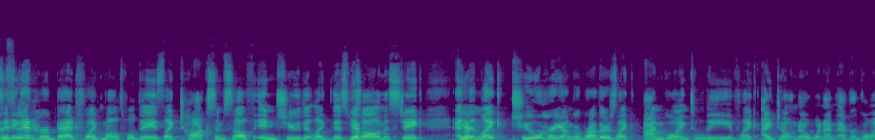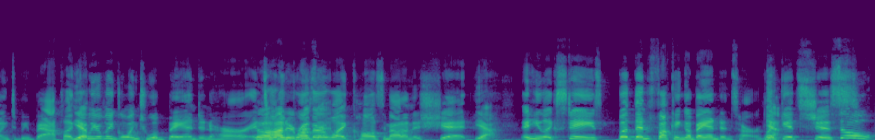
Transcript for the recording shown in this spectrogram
sitting at her bed for like multiple days, like talks himself into that like this was Yep. all a mistake, and Yep. then like to her younger brothers, like I'm going to leave, like I don't know when I'm ever going to be back, like Yep. clearly going to abandon her until the brother like calls him out on his shit, yeah. And he like stays, but then fucking abandons her, like Yeah. it's just So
